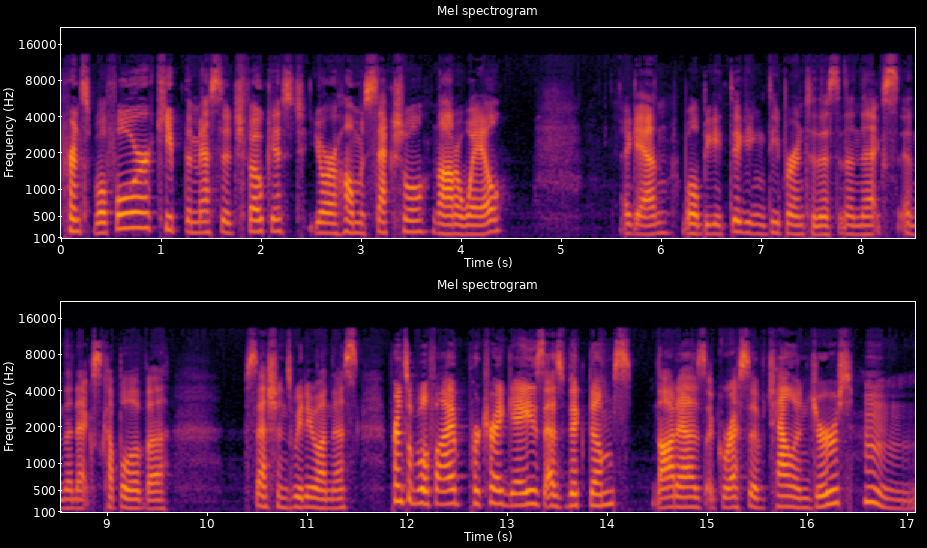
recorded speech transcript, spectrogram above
Principle four, keep the message focused. You're a homosexual, not a whale. Again, we'll be digging deeper into this in the next in the next couple of uh, sessions we do on this. Principle five, portray gays as victims, not as aggressive challengers. Hmm.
